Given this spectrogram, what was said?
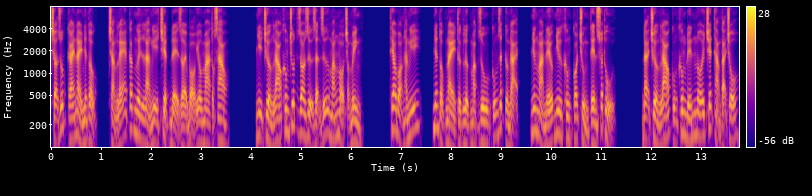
trợ giúp cái này nhân tộc, chẳng lẽ các ngươi là nghĩ triệt để rời bỏ yêu ma tộc sao? Nhị trưởng lão không chút do dự giận dữ mắng mỏ trọng minh. Theo bọn hắn nghĩ, nhân tộc này thực lực mặc dù cũng rất cường đại, nhưng mà nếu như không có trùng tên xuất thủ, đại trưởng lão cũng không đến nỗi chết thảm tại chỗ.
